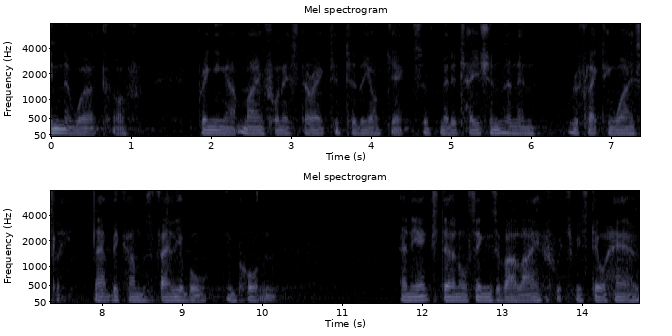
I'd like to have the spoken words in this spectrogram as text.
inner work of bringing up mindfulness directed to the objects of meditation and then reflecting wisely. That becomes valuable, important. And the external things of our life, which we still have,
